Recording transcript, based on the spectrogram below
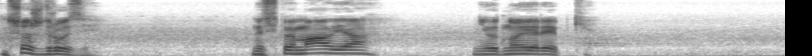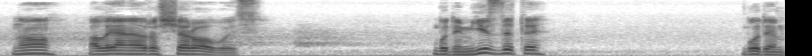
Ну що ж, друзі, не спіймав я ні одної рибки. Ну, але я не розчаровуюсь. Будемо їздити, будемо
